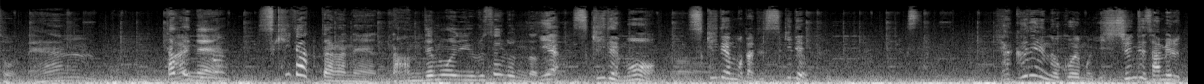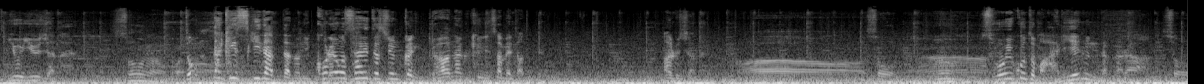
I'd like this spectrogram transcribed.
そうね。う多分ね相好きだったらね何でも許せるんだいや好きでも、うん。好きでもだって好きで100年の恋も一瞬で冷めるって言うじゃない。そうなのかな。どんだけ好きだったのにこれをされた瞬間にあーなんか急に冷めたって。あるじゃない、ああそう。ね、う。ん、そういうこともありえるんだから、そうね。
